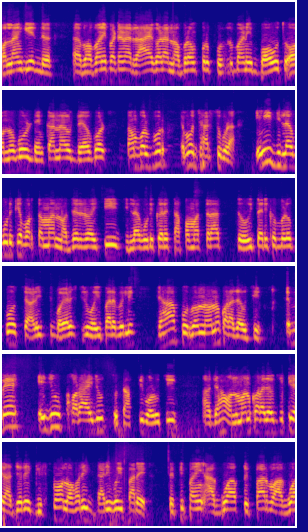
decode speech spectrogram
ବଲାଙ୍ଗୀର ଅ, ଭବାନୀପାଟଣା ରାୟଗଡା ନବରଙ୍ଗପୁର ଫୁଲବାଣୀ ବୌଦ୍ଧ ଅନୁଗୁଳ ଢେଙ୍କାନାଳ ଦେଓଗଡ଼ ସମ୍ବଲପୁର ଏବଂ ଝାରସୁଗୁଡା। ଏଇ ଜିଲ୍ଲା ଗୁଡିକ ବର୍ତ୍ତମାନ ନଜରରେ ରହିଛି ଜିଲ୍ଲା ଗୁଡିକରେ ତାପମାତ୍ରା ଦୁଇ ତାରିଖ ବେଳକୁ ଚାଳିଶ ବୟାଳିଶ ଡିଗ୍ରୀ ହୋଇପାରେ ବୋଲି ଯାହା ପୂର୍ବାନୁମାନ କରାଯାଉଛି। ତେବେ ଏଇ ଯୋଉ ଖରା ଏଇ ଯୋଉ ତାତି ବଢୁଛି ଆ, ଯାହା ଅନୁମାନ କରାଯାଉଛି କି ରାଜ୍ୟରେ ଗ୍ରୀଷ୍ମ ଲହରୀ ଜାରି ହୋଇପାରେ। ସେଥିପାଇଁ ଆଗୁଆ ପ୍ରିପାର ବା ଆଗୁଆ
